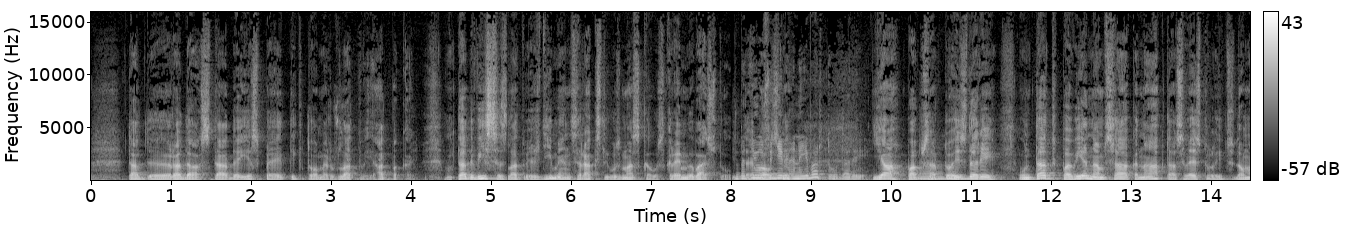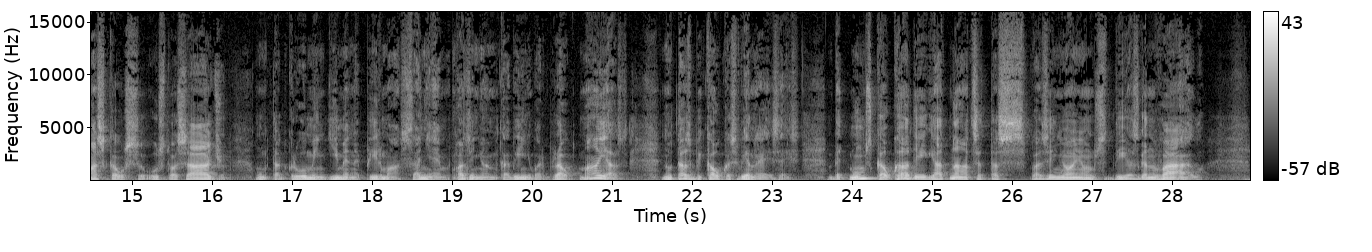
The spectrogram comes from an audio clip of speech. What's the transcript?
tad uh, radās tāda iespēja tikt tomēr uz Latviju atpakaļ. Un tad visas latviešu ģimenes rakstīja uz Maskavas Kremļa vēstuli. Bet jūsu valstī. ģimene jau ar to darīja? Jā, paps ar to izdarīja. Un tad pa vienam sāka nākt tās vēstulītes no Maskavas uz to sāģu. Un tad krūmiņa ģimene pirmā saņēma paziņojumu, ka viņi var braukt mājās. Nu, tas bija kaut kas vienreizējs. Bet mums kaut kādīgi atnāca tas paziņojums diezgan vēlu.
